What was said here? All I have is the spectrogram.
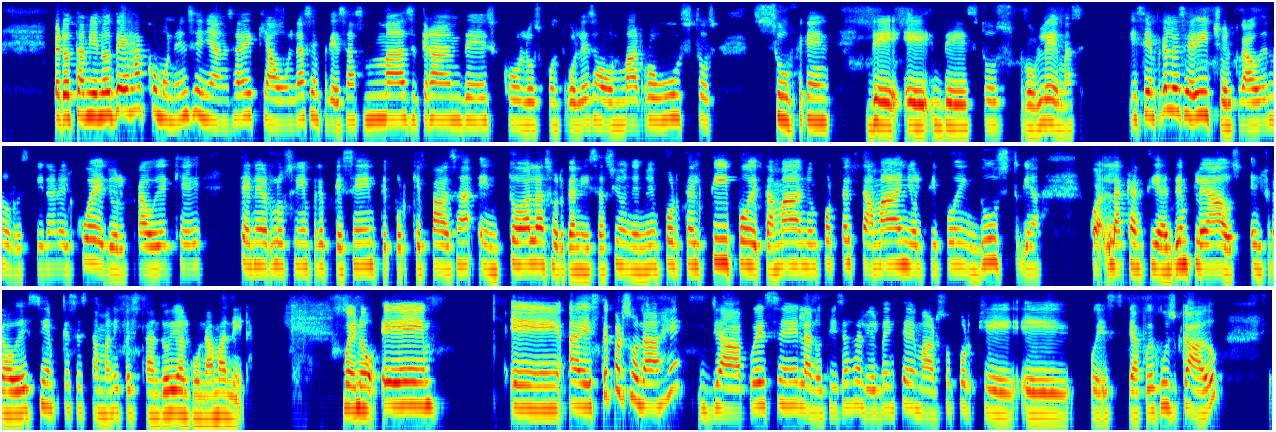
pero también nos deja como una enseñanza de que aún las empresas más grandes, con los controles aún más robustos, sufren de, eh, de, estos problemas. Y siempre les he dicho, el fraude nos respira en el cuello, el fraude que tenerlo siempre presente porque pasa en todas las organizaciones, no importa el tipo de tamaño, no importa el tamaño, el tipo de industria, la cantidad de empleados, el fraude siempre se está manifestando de alguna manera. Bueno, eh, eh, a este personaje ya pues eh, la noticia salió el 20 de marzo porque pues ya fue juzgado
